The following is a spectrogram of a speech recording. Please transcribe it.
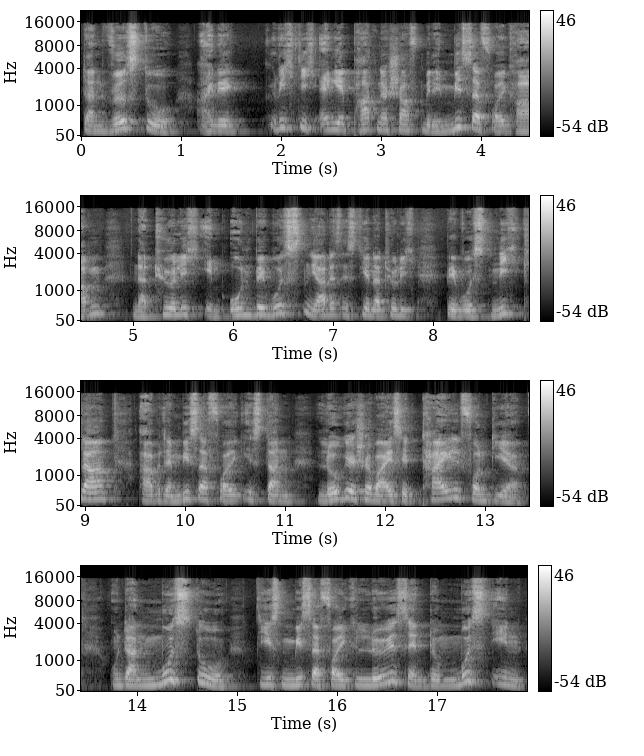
dann wirst du eine richtig enge Partnerschaft mit dem Misserfolg haben, natürlich im Unbewussten, ja, das ist dir natürlich bewusst nicht klar, aber der Misserfolg ist dann logischerweise Teil von dir und dann musst du diesen Misserfolg lösen, du musst ihn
